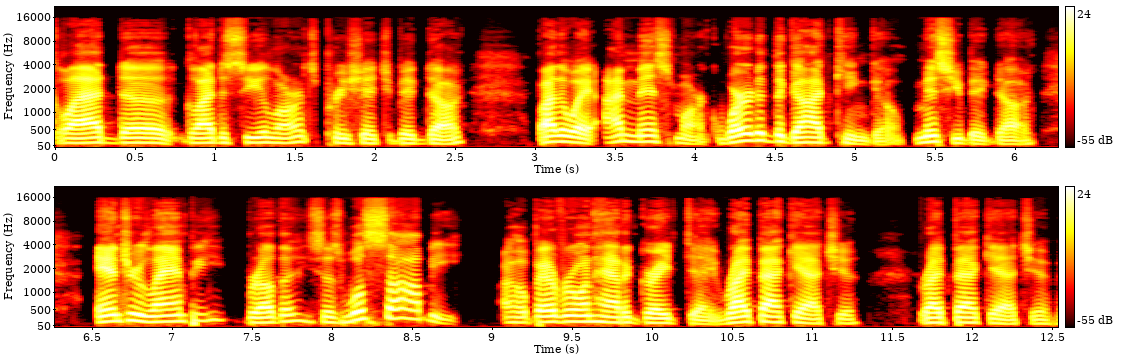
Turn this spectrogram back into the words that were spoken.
Glad, uh, glad to see you, Lawrence. Appreciate you, big dog. By the way, I miss Mark. Where did the God King go? Miss you, big dog. Andrew Lampy, brother, he says, Wasabi. I hope everyone had a great day. Right back at you. Right back at you.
